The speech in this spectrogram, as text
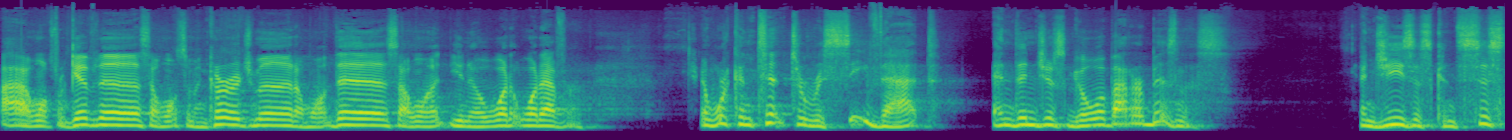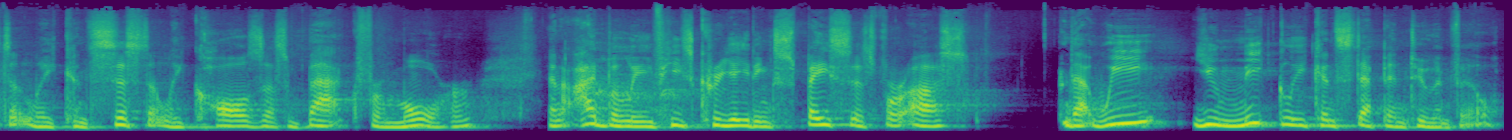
I want forgiveness. I want some encouragement. I want this. I want, you know, what, whatever. And we're content to receive that and then just go about our business. And Jesus consistently, consistently calls us back for more. And I believe he's creating spaces for us that we uniquely can step into and fill.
